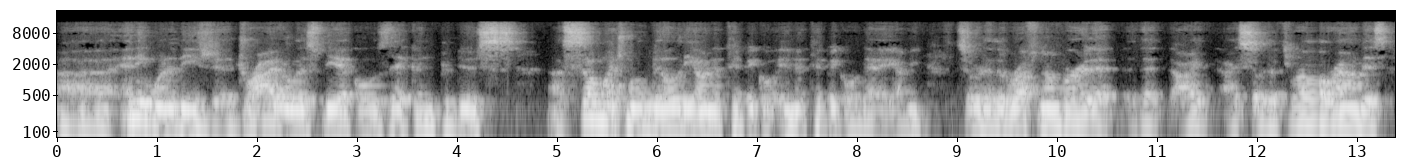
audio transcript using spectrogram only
uh, any one of these driverless vehicles that can produce uh, so much mobility on a typical in a typical day. I mean, sort of the rough number that that I, I sort of throw around is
